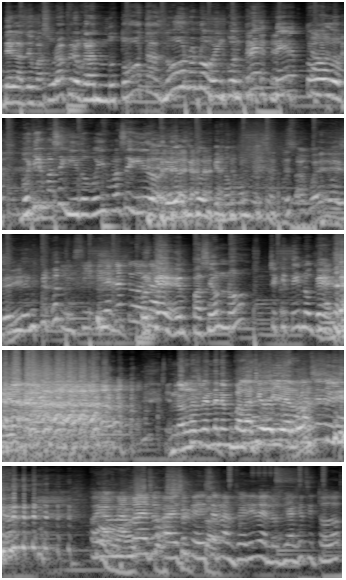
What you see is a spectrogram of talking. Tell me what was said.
de las de basura, pero grandototas. No, no, no, encontré de todo. Voy a ir más seguido, voy a ir más seguido. Y yo así como que no mames, pues a huevo, ahí venden. y sí, y deja tú, o ¿Por sea, qué? ¿En pasión no? ¿Chiquitín o qué? No las venden en Palacio de Hierro. Oye, hablando de eso, a eso que dice Ranferi de los viajes y todo,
